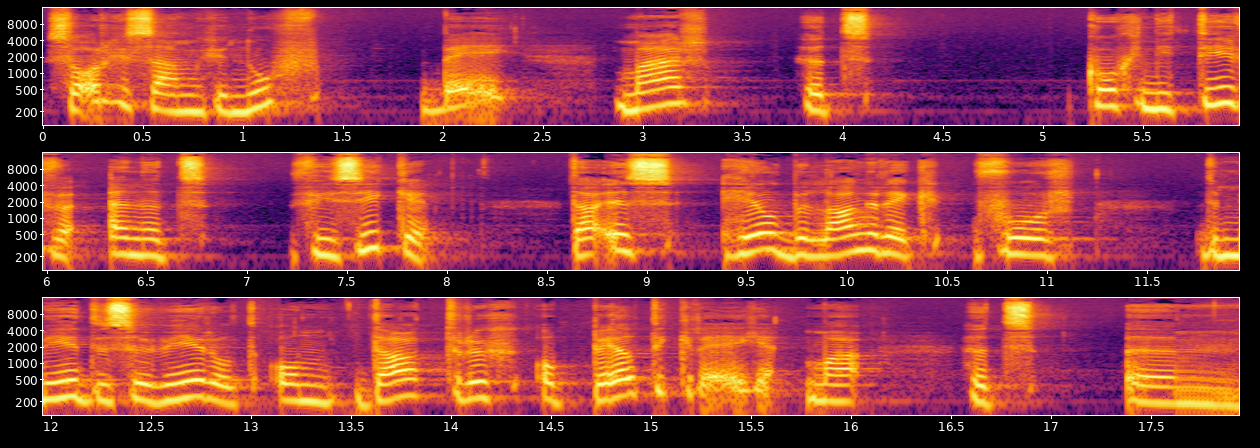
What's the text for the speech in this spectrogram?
zorgzaam genoeg bij. Maar het cognitieve en het fysieke, dat is heel belangrijk voor de medische wereld om dat terug op peil te krijgen. Maar het ehm,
